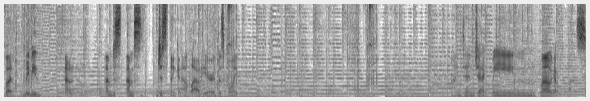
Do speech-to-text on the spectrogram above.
But maybe, I don't know. I'm just, I'm just thinking out loud here at this point. 9, 10, Jack, Queen. Well, we got a full house.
